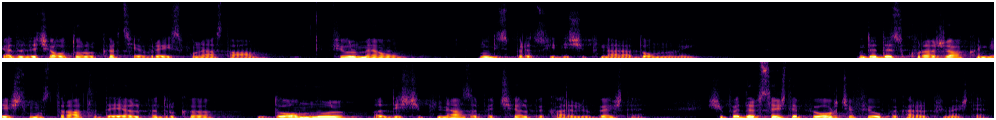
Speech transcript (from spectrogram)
Iată de ce autorul cărții evrei spune asta, Fiul meu, nu disprețui disciplinarea Domnului. Nu te descuraja când ești mustrat de El, pentru că Domnul îl disciplinează pe cel pe care îl iubește și pedepsește pe orice fiu pe care îl primește.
